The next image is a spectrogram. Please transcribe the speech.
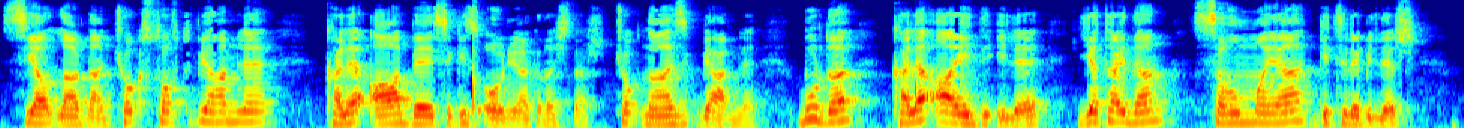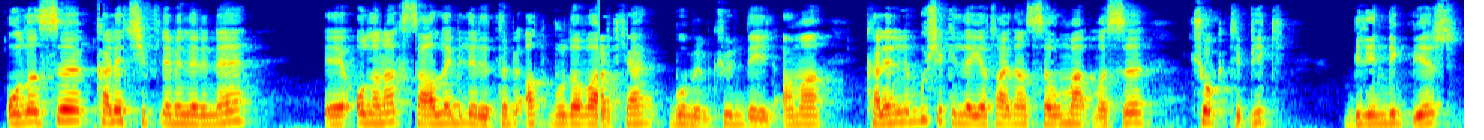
siyahlardan çok soft bir hamle. Kale A B8 oynuyor arkadaşlar. Çok nazik bir hamle. Burada kale A7 ile yataydan savunmaya getirebilir. Olası kale çiftlemelerine e, olanak sağlayabilirdi. Tabi at burada varken bu mümkün değil. Ama kalenin bu şekilde yataydan savunma yapması çok tipik, bilindik bir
